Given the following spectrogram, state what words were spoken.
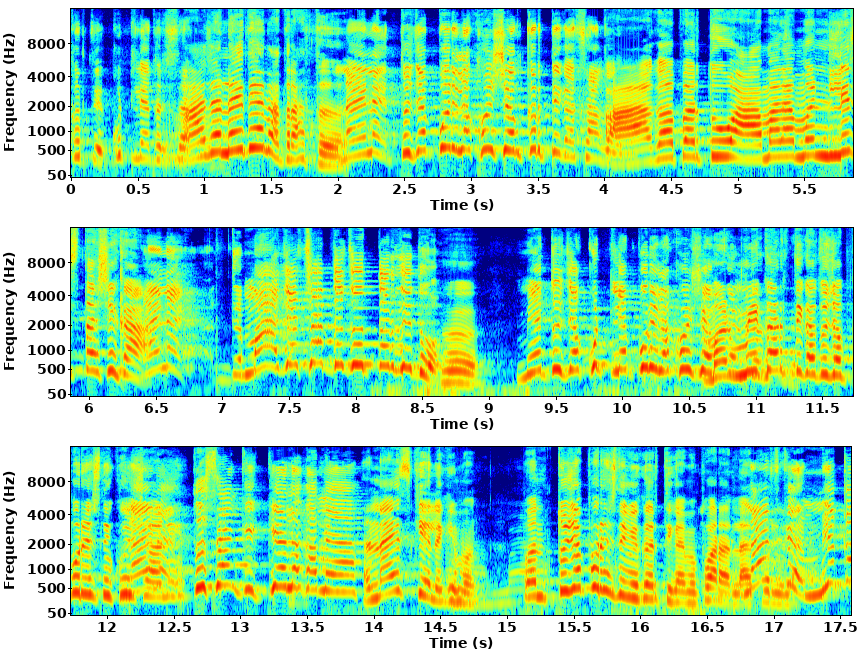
करते? कुठल्या तरी सांग. माझ्या लय देण्यात राहतं. नाही नाही तुझ्या पोरीला खुश करते का सांग अगं पर तू आम्हाला म्हणलीस तशी का? नाही नाही ते माझ्या शब्दाचं उत्तर दे तू. हं. मी तुझ्या कुठल्या पुरीला खुश मग मी करते? का तुझ्या पुरीसनी खुश आणि? तू सांग की केलं का मी नाहीच केलं की मग. पण तुझ्या पुरीसनी मी करते का मी पोराला नाही पुरीला? केलं. मी का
